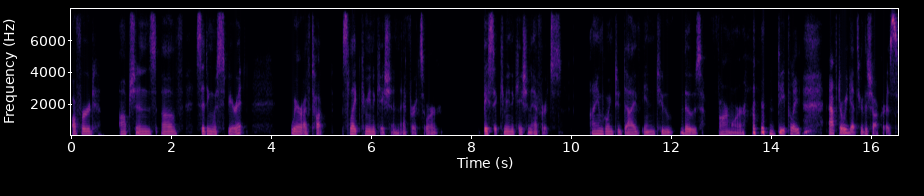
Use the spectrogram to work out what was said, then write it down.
offered options of sitting with spirit, where I've taught slight communication efforts or basic communication efforts. I am going to dive into those far more deeply after we get through the chakras.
